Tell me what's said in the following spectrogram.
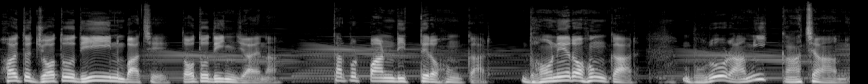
হয়তো যত দিন বাঁচে তত দিন যায় না। তারপর পাণ্ডিত্যের অহংকার, ধনের অহংকার, বুড়োর আমি কাঁচা আমি।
